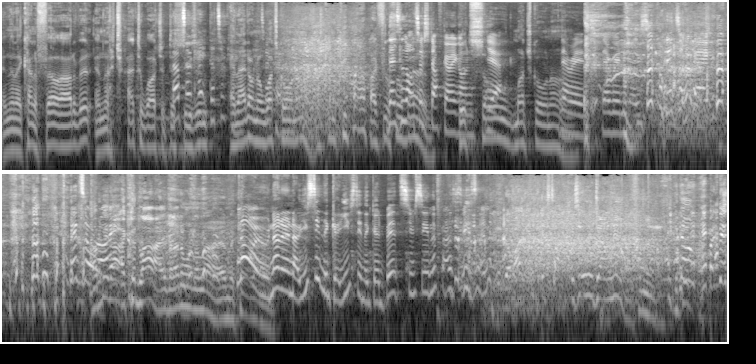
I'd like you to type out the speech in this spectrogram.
and then I kind of fell out of it, and then I tried to watch it this That's okay, season. that's okay, And I don't know that's what's okay. going on. I can't keep up. I feel There's so lots of stuff going on, There's so yeah. much going on. There is. There really is. But it's okay. I mean, I could lie, but I don't want to lie. I'm a No, camera no, no, no. You've seen the good. You've seen the good bits. You've seen the first season. No, I, it's not- Is it all downhill from there? no, but this,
